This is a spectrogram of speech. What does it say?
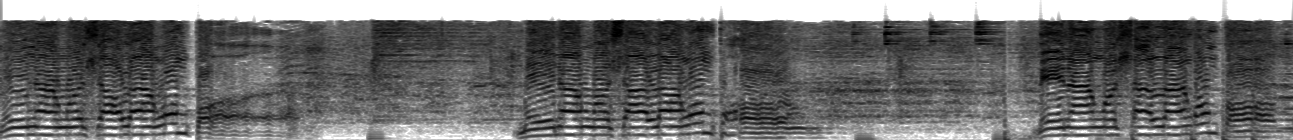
Mina ngohlala ngombo Mina ngohlala ngombo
